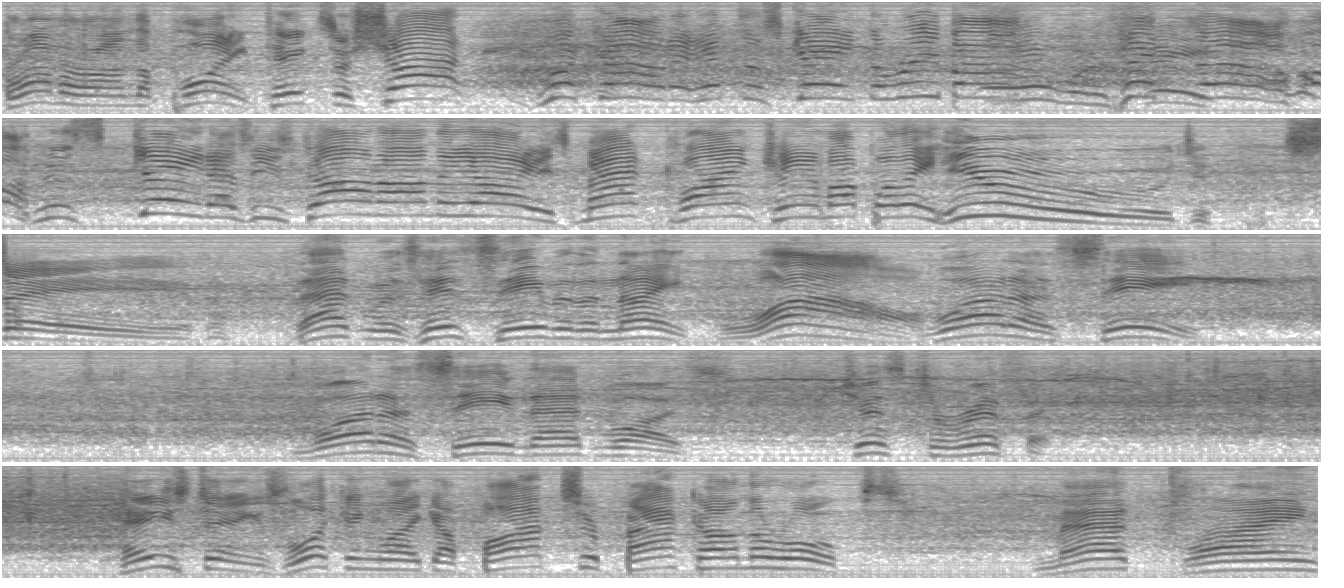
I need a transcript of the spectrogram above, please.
Brummer on the point. Takes a shot. Look out. It hits a skate. The rebound. Oh, hit the, on his skate as he's down on the ice. Matt Klein came up with a huge save. That was his save of the night. Wow. What a save. What a save that was. Just terrific. Hastings looking like a boxer back on the ropes. Matt Klein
